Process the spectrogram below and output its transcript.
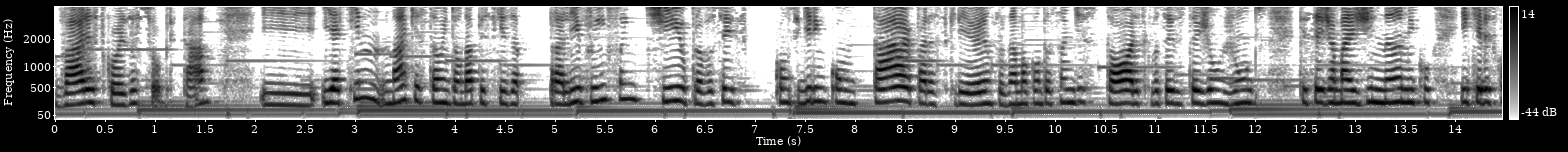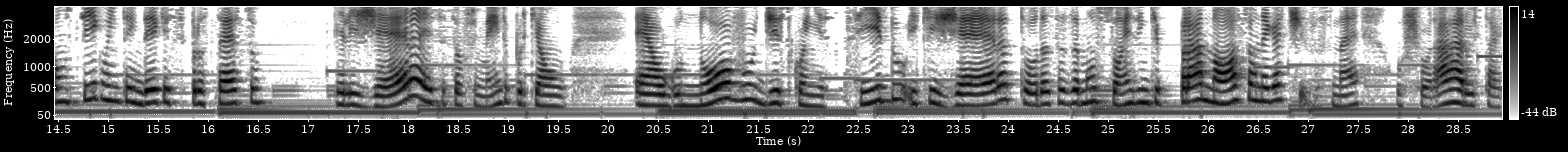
várias coisas sobre, tá? E, e aqui na questão então da pesquisa para livro infantil, para vocês conseguirem contar para as crianças, né, uma contação de histórias, que vocês estejam juntos, que seja mais dinâmico e que eles consigam entender que esse processo ele gera esse sofrimento porque é um é algo novo, desconhecido e que gera todas essas emoções em que para nós são negativas, né? O chorar, o estar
